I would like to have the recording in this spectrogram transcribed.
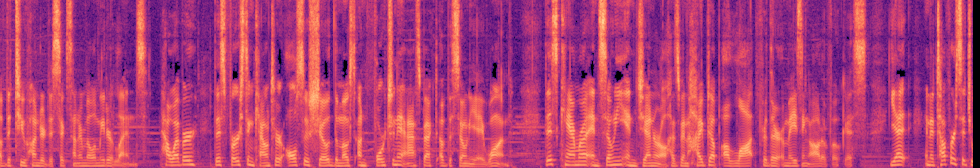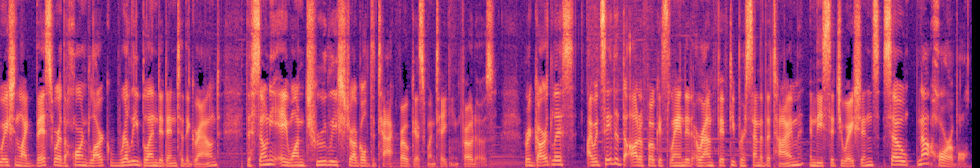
of the 200 to 600mm lens. However, this first encounter also showed the most unfortunate aspect of the Sony A1. This camera and Sony in general has been hyped up a lot for their amazing autofocus. Yet, in a tougher situation like this where the horned lark really blended into the ground, the Sony A1 truly struggled to tack focus when taking photos. Regardless, I would say that the autofocus landed around 50% of the time in these situations, so not horrible.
